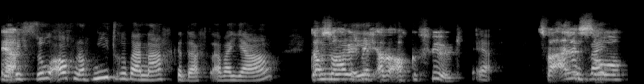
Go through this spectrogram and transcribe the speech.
Ja. Habe ich so auch noch nie drüber nachgedacht, aber ja. Doch, so habe ich mich aber auch gefühlt. Ja. Es war alles so,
